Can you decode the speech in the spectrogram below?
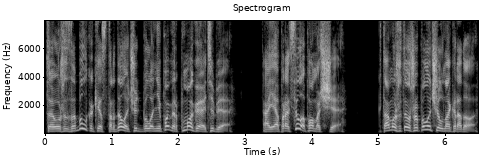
Ты уже забыл, как я страдал и чуть было не помер, помогая тебе? А я просил о помощи? К тому же ты уже получил награду.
